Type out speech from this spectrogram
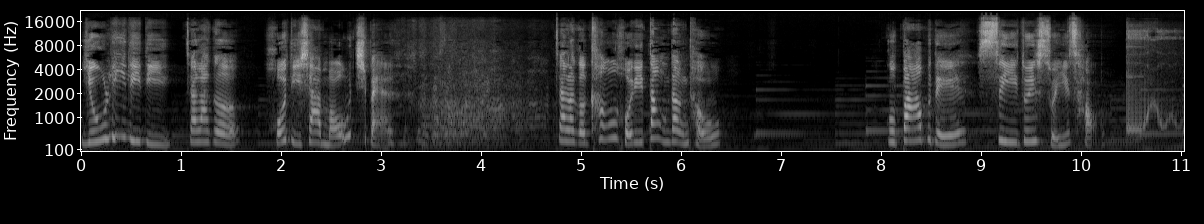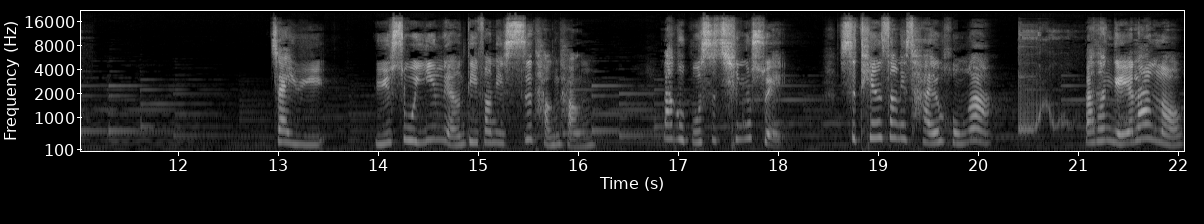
油腻腻的，在那个河底下毛几瓣，在那个康河的荡荡头，我巴不得是一堆水草，在榆榆树阴凉地方的湿堂堂，那个不是清水，是天上的彩虹啊！把它捏烂了，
